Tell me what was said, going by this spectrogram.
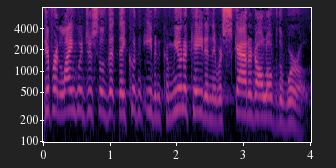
different languages so that they couldn't even communicate, and they were scattered all over the world.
